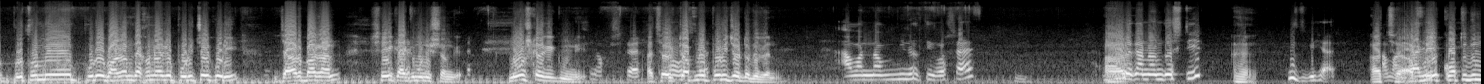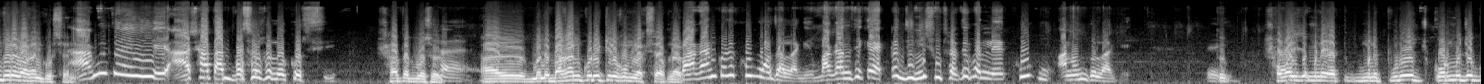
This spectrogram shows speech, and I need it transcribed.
তো প্রথমে পুরো বাগান দেখানোর আগে পরিচয় করি যার বাগান সেই কাকিমুনির সঙ্গে। নমস্কার কাকিমুনি। নমস্কার। আচ্ছা একটু আপনার পরিচয়টা দেবেন। আমার নাম মিনতি বসাক বিবেকানন্দ স্ট্রিট হ্যাঁ। কুচবিহার। আচ্ছা আপনি কতদিন ধরে বাগান করছেন? আমি তো এই সাত আট বছর হলো করছি। সাত আট বছর। হ্যাঁ। আর মানে বাগান করে কীরকম লাগছে আপনার? বাগান করে খুব মজা লাগে। বাগান থেকে একটা জিনিস উঠাতে পারলে খুব আনন্দ লাগে। সবাই মানে মানে পুরো কর্মযোগ্য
